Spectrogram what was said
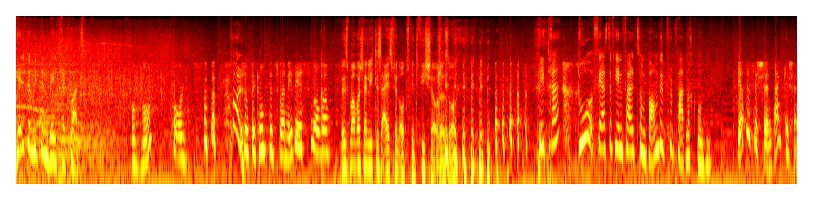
hält damit den Weltrekord. Aha, toll. Toll. So viel konnte ich zwar nicht essen, aber Das war wahrscheinlich das Eis für den Ottfried Fischer oder so. Petra, du fährst auf jeden Fall zum Baumwipfelpfad nach Gmunden. ja, das ist schön. Dankeschön.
